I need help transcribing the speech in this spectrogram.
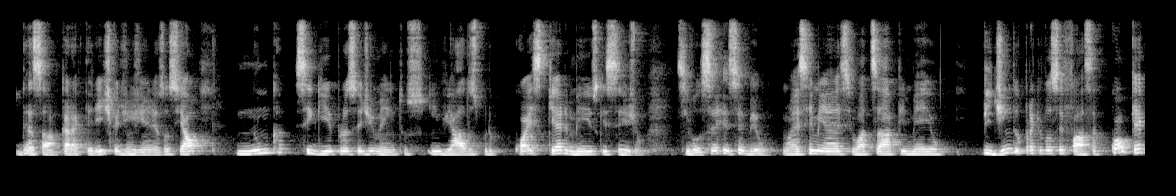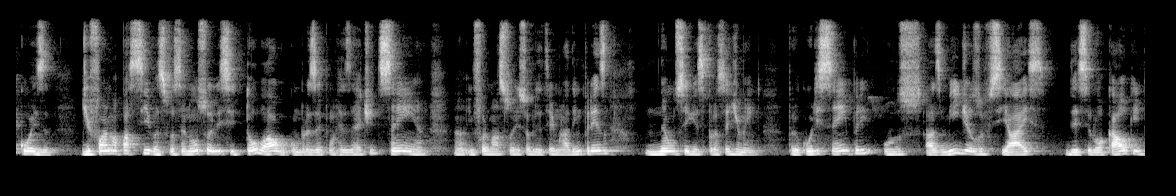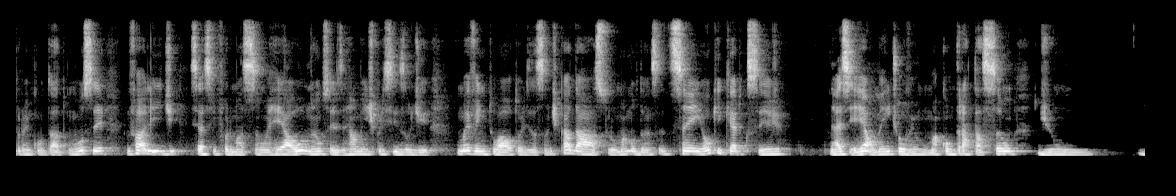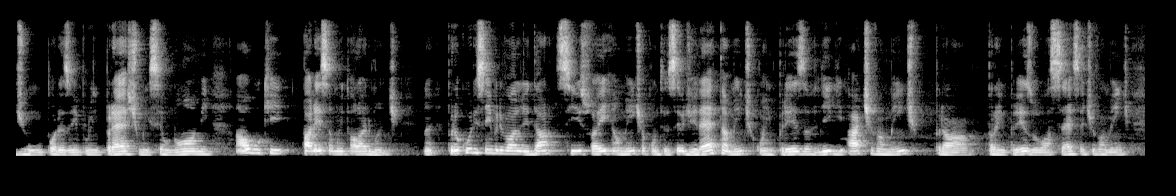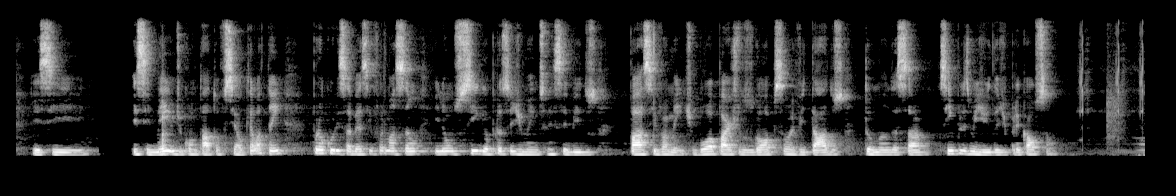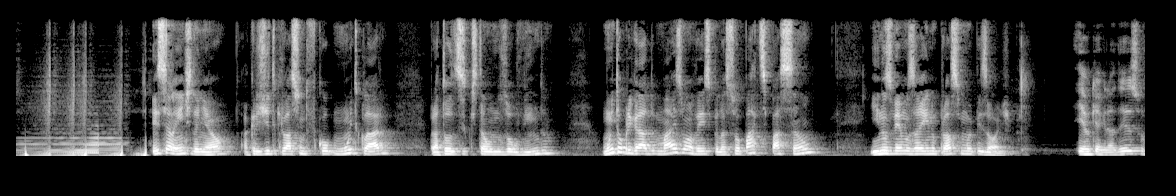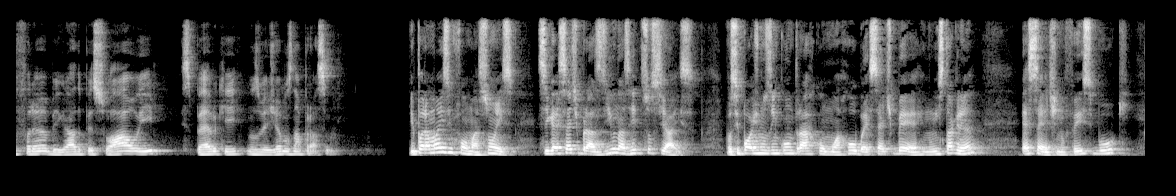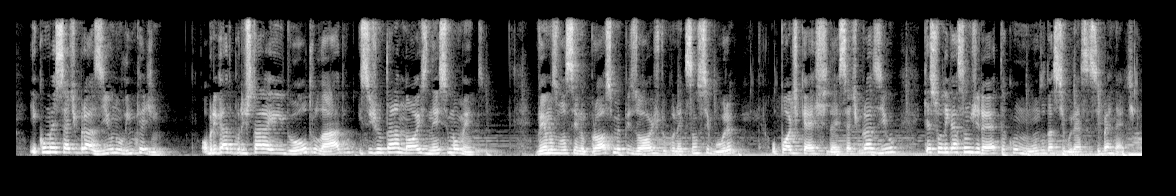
dessa característica de engenharia social, nunca seguir procedimentos enviados por quaisquer meios que sejam. Se você recebeu um SMS, WhatsApp, e-mail pedindo para que você faça qualquer coisa de forma passiva, se você não solicitou algo, como por exemplo um reset de senha, ah, informações sobre determinada empresa, não siga esse procedimento. Procure sempre os, as mídias oficiais desse local que entrou em contato com você, valide se essa informação é real ou não, se eles realmente precisam de uma eventual atualização de cadastro, uma mudança de senha, ou o que quer que seja, né? se realmente houve uma contratação de um, de um, por exemplo, um empréstimo em seu nome, algo que pareça muito alarmante. Né? Procure sempre validar se isso aí realmente aconteceu diretamente com a empresa, ligue ativamente para a empresa ou acesse ativamente esse, esse meio de contato oficial que ela tem. Procure saber essa informação e não siga procedimentos recebidos passivamente. Boa parte dos golpes são evitados tomando essa simples medida de precaução. Excelente, Daniel. Acredito que o assunto ficou muito claro para todos que estão nos ouvindo. Muito obrigado mais uma vez pela sua participação e nos vemos aí no próximo episódio. Eu que agradeço, Fran. Obrigado, pessoal, e espero que nos vejamos na próxima. E para mais informações, siga a E7 Brasil nas redes sociais. Você pode nos encontrar como arroba E7BR no Instagram, E7 no Facebook e como E7 Brasil no LinkedIn. Obrigado por estar aí do outro lado e se juntar a nós nesse momento. Vemos você no próximo episódio do Conexão Segura, o podcast da E7 Brasil, que é sua ligação direta com o mundo da segurança cibernética.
